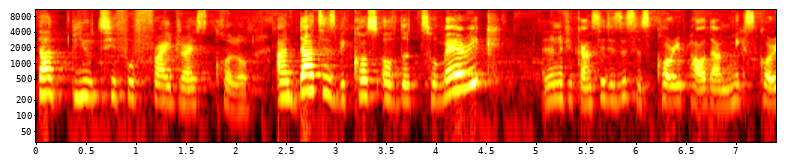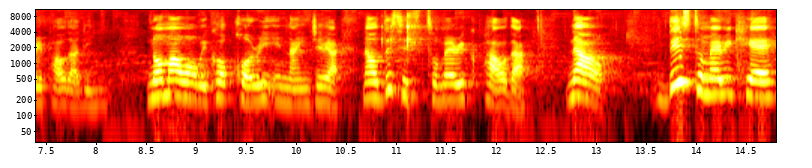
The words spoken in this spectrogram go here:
that beautiful fried rice color. And that is because of the turmeric. I don't know if you can see this. This is curry powder, mixed curry powder. The normal one we call curry in Nigeria. Now this is turmeric powder. Now this turmeric here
